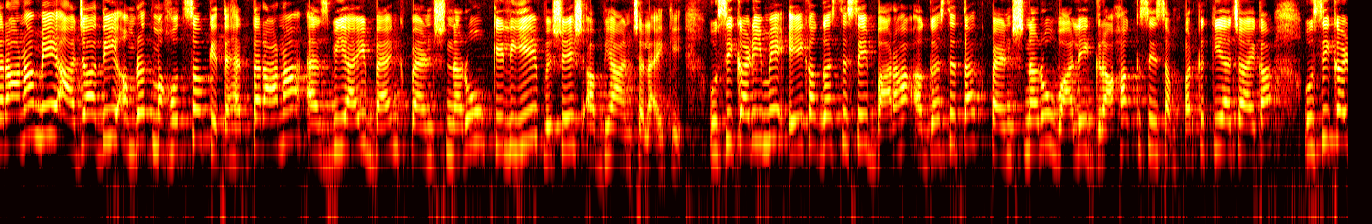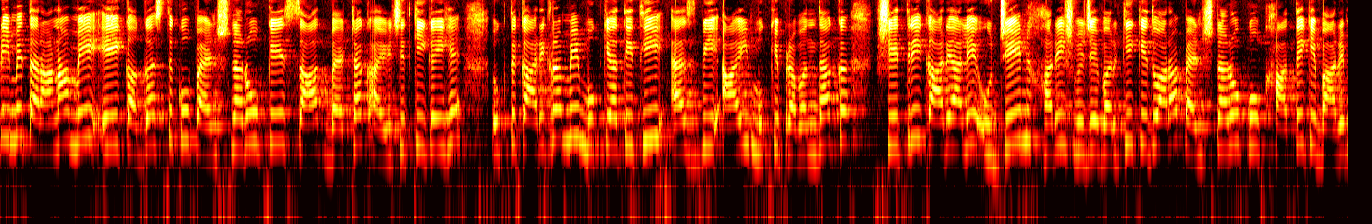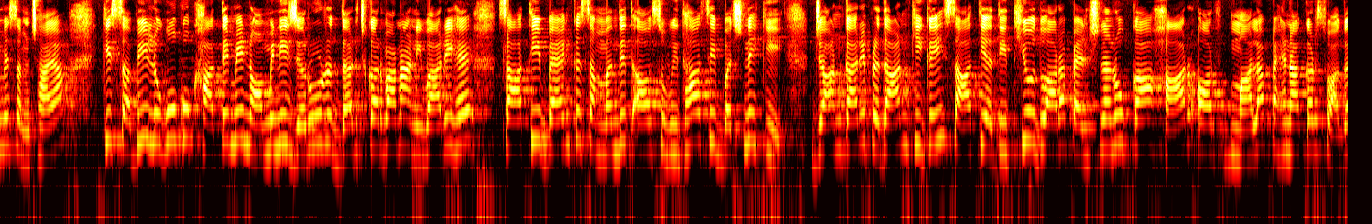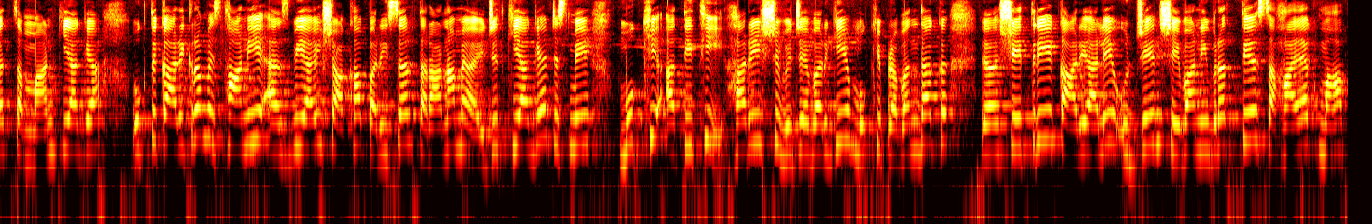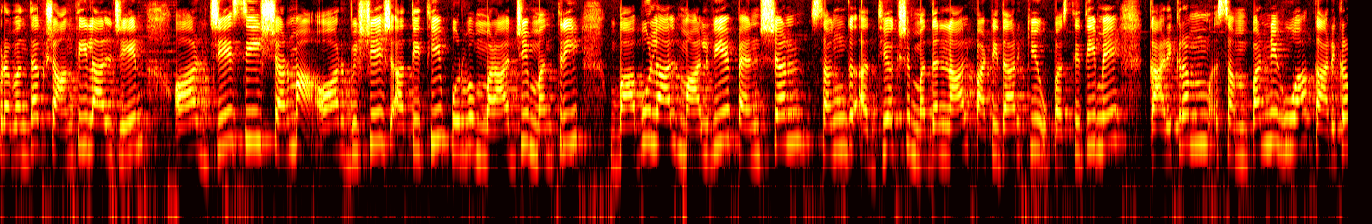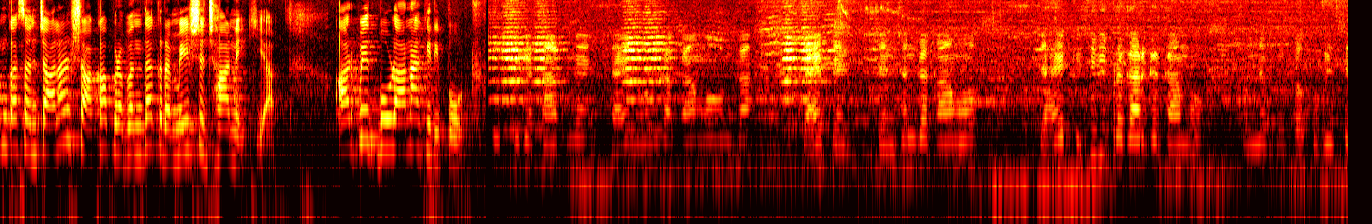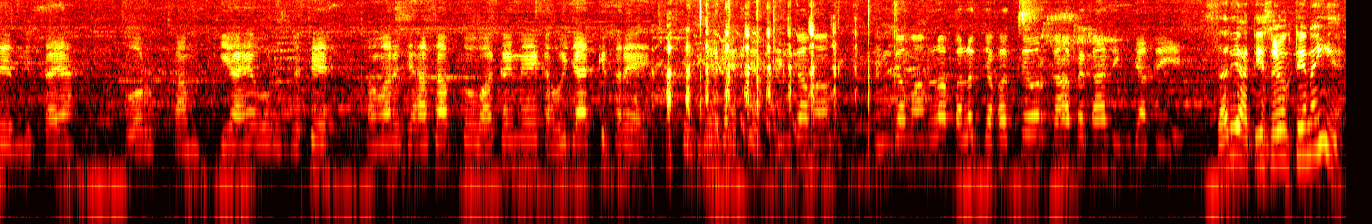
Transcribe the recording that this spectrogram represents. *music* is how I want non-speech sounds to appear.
आज़ादी अमृत महोत्सव के तहत तराना एसबीआई बैंक पेंशनरों के लिए विशेष अभियान चलाएगी। उसी कड़ी में 1 अगस्त से 12 अगस्त तक पेंशनरों वाले ग्राहक से संपर्क किया जाएगा। उसी कड़ी में तराना में 1 अगस्त को पेंशनरों के साथ बैठक आयोजित की गई है। उक्त कार्यक्रम में मुख्य अतिथि एसबीआई मुख्य प्रबंधक, क्षेत्रीय कार्यालय उज्जैन, हरीश विजयवर्गीय के द्वारा पेंशनरों को खाते के बारे में समझाया कि सभी लोगों को खाते में नॉमिनी ज़रूर दर्ज करवाना अनिवार्य है। साथ ही बैंक संबंधित असुविधा से बचने की जानकारी प्रदान की गई। साथ ही अतिथियों द्वारा पेंशनरों का हार और माला पहनाकर स्वागत सम्मान किया गया। उक्त कार्यक्रम स्थानीय एसबीआई शाखा परिसर तराना में आयोजित किया गया, जिसमें मुख्य अतिथि हरीश विजयवर्गीय, मुख्य प्रबंधक क्षेत्रीय कार्यालय उज्जैन, सेवानिवृत्त, सहायक महाप्रबंधक शांतिलाल जैन और जे सी शर्मा और विशेष अतिथि पूर्व राज्य मंत्री बाबूलाल मालवीय पेंशन संघ अध्यक्ष मदनलाल पाटीदार की उपस्थिति में कार्यक्रम संपन्न हुआ। कार्यक्रम का संचालन शाखा प्रबंधक रमेश झा ने किया। अर्पित बोड़ाना की रिपोर्ट। किसी के साथ में चाहे लोन का काम हो उनका चाहे पेंशन का काम हो चाहे किसी भी प्रकार का काम हो हमने बखूबी से निपटाया और काम किया है और जैसे हमारे जहाँ साहब तो वाकई में एक हवाई जहाज़ की तरह है। *laughs* इनका इनका मामला पलक झपकते और कहाँ पे कहाँ दिख जाते ये? सर ये अतिशयोक्ति नहीं है।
